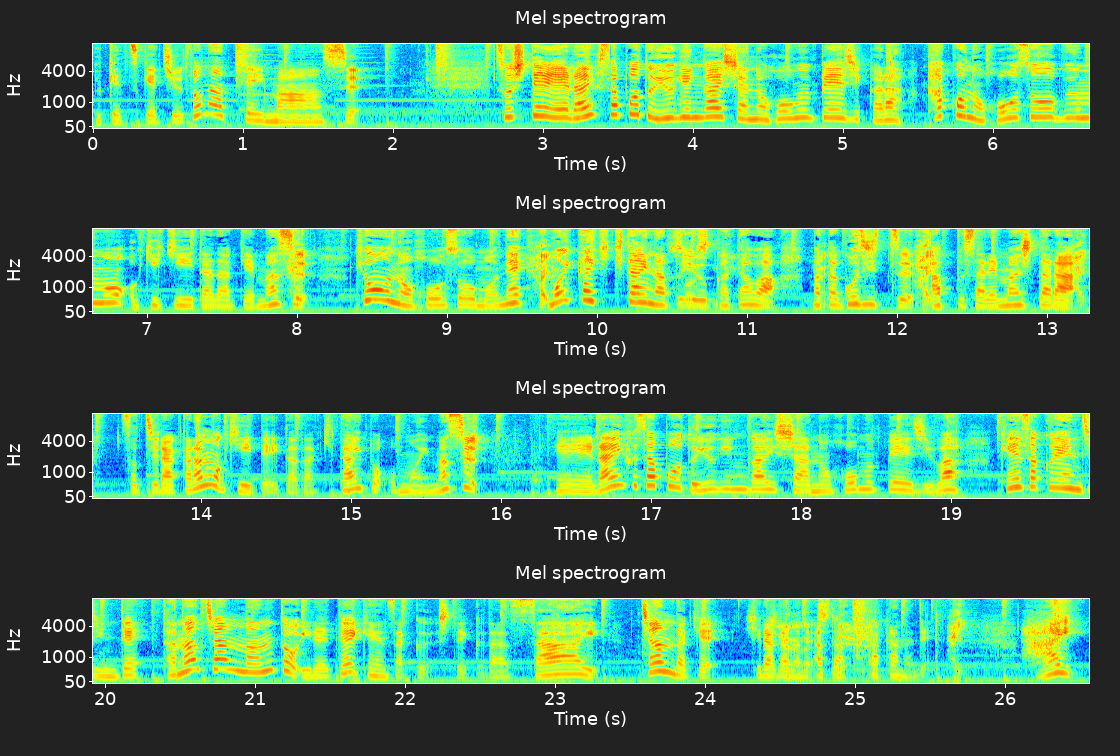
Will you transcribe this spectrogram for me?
受付中となっています。そしてえーライフサポート有限会社のホームページから過去の放送分もお聞きいただけます。今日の放送もね、はいもう一回聞きたいなという方は、また後日はいアップされましたら、はいそちらからも聞いていただきたいと思います。えーライフサポート有限会社のホームページは検索エンジンで「たなちゃんマン」と入れて検索してください。ちゃんだけひらがなで、あとはカタカナで。はいはい、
